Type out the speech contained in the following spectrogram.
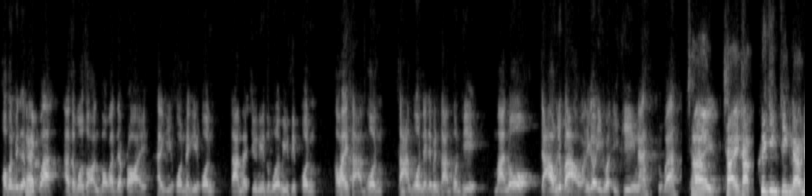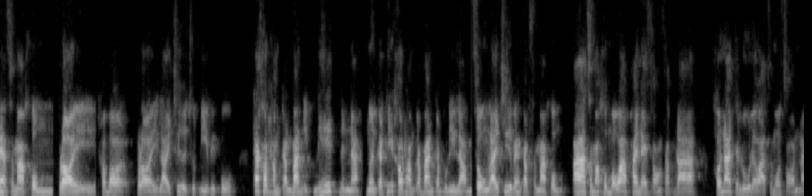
เพราะมันไม่ได้ครับบอกว่าอาสโมสรบอกว่าจะปล่อยให้กี่คนให้กี่คนตามรายชื่อนี้สมมติว่ามี 10 คนเขาให้ 3 คน 3 คนเนี่ยจะเป็น 3 คนที่มาโน่จะเอาหรือเปล่า อันนี้ก็อีกว่าอีกทีนะถูกปะใช่ใช่ครับ คือจริง ๆ แล้วเนี่ยสมาคมปล่อยเขาบอกปล่อยรายชื่อชุดนี้พี่ปู ถ้าเขาทำการบ้านอีกนิดนึงนะ เหมือนกับที่เขาทำการบ้านกับบุรีรัมย์ส่งรายชื่อไปให้กับสมาคมอาสมาคมบอกว่าภายใน 2 สัปดาห์เขาน่าจะรู้แล้วว่าสโมสรไหน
